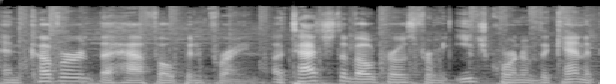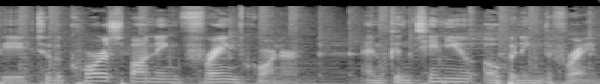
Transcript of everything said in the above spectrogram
and cover the half open frame. Attach the velcros from each corner of the canopy to the corresponding frame corner and continue opening the frame.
